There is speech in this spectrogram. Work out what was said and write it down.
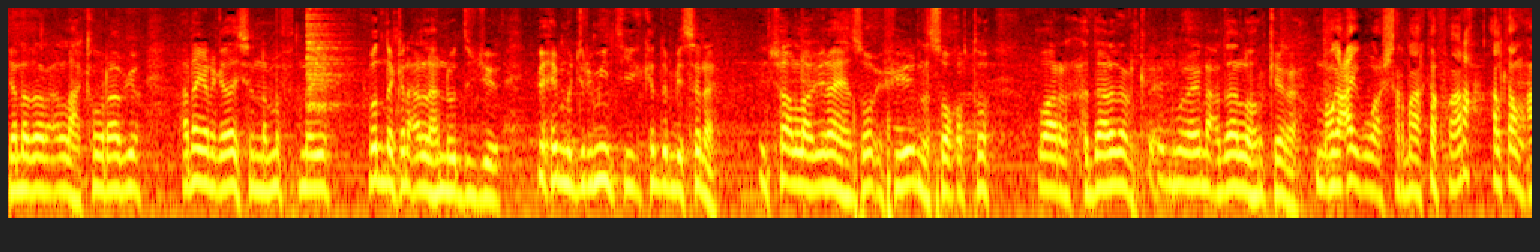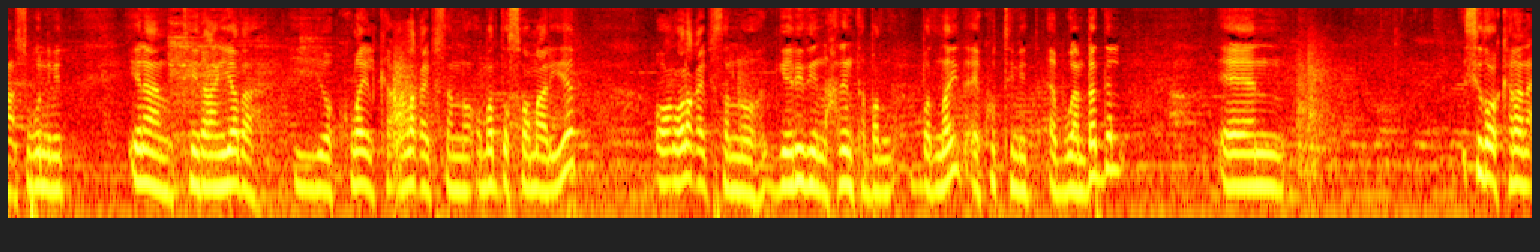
jannadana allah ka waraabiyo. Annagana gadaashiisna ma fidnayo waddankana allah noo dejiyo. Wixii mujrimiintii ka dambaysana insha allahu ilaahay ha soo ifiyo in la soo qabto. Waa cadaaladan cadaalad la horkeena magacaygu waa sharmaarka faarax. Halkan waxaan isugu nimid inaan tiiraanyada iyo kulaylka aan la qaybsanno ummadda soomaaliyeed oo aan ula qaybsanno geeridii naxdinta badnayd ee ku timid abwaan bedel. Sidoo kalena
